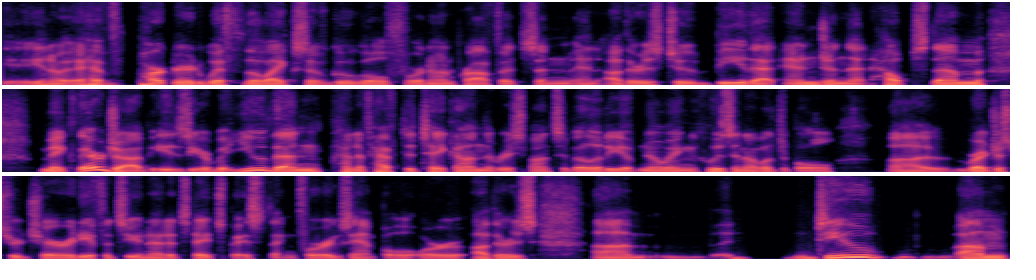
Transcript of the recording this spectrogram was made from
you know have partnered with the likes of Google for nonprofits and and others to be that engine that helps them make their job easier. But you then kind of have to take on the responsibility of knowing who's an eligible uh, registered charity if it's a United States-based thing, for example, or others. Um, do you um,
